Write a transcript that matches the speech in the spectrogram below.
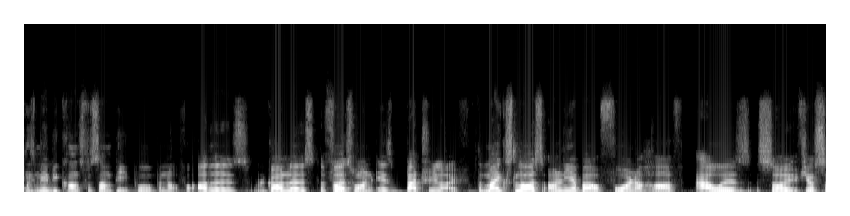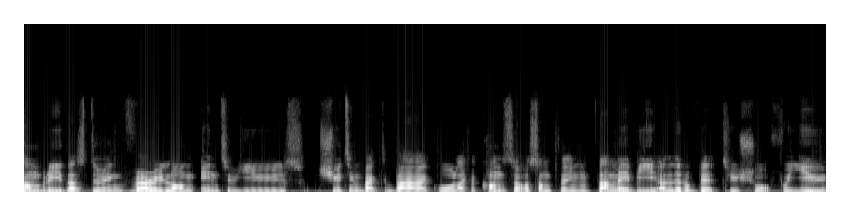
These may be cons for some people, but not for others. Regardless, the first one is battery life. The mics last only about four and a half hours. So if you're somebody that's doing very long interviews, shooting back to back, or like a concert or something, that may be a little bit too short for you,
